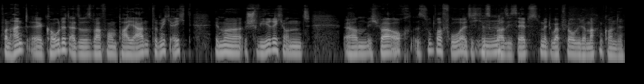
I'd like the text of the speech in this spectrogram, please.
von Hand äh, codet. Also das war vor ein paar Jahren für mich echt immer schwierig und ähm, ich war auch super froh, als ich das mhm. quasi selbst mit Webflow wieder machen konnte.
